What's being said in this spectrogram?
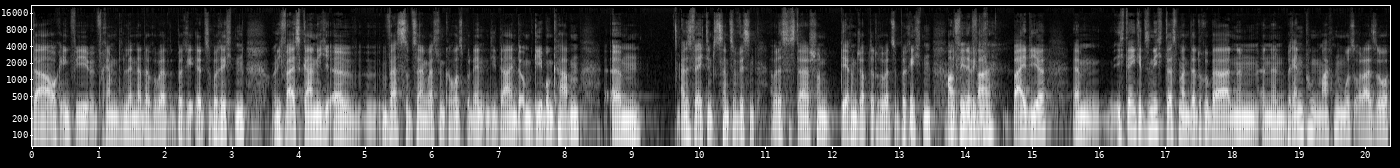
da auch irgendwie fremde Länder darüber beri äh, zu berichten. Und ich weiß gar nicht, äh, was sozusagen, was für Korrespondenten die da in der Umgebung haben. Ähm, also das wäre echt interessant zu wissen, aber das ist da schon deren Job, darüber zu berichten. Und Auf ich bin jeden ja wirklich Fall. bei dir. Ähm, ich denke jetzt nicht, dass man darüber einen, einen Brennpunkt machen muss oder so,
